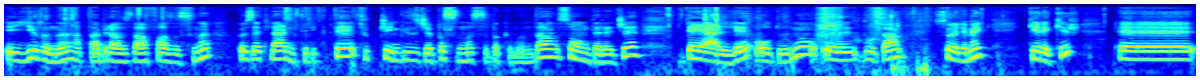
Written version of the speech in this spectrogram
e, yılını hatta biraz daha fazlasını özetler nitelikte Türkçe İngilizce basılması bakımından son derece değerli olduğunu e, buradan söylemek gerekir. E,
